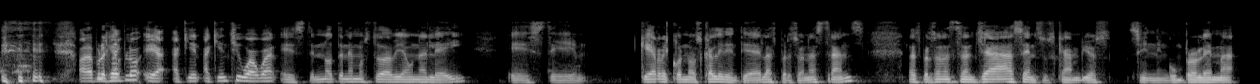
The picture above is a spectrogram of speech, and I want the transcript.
Ahora, por ejemplo, eh, aquí, aquí en Chihuahua este, no tenemos todavía una ley este, que reconozca la identidad de las personas trans. Las personas trans ya hacen sus cambios sin ningún problema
